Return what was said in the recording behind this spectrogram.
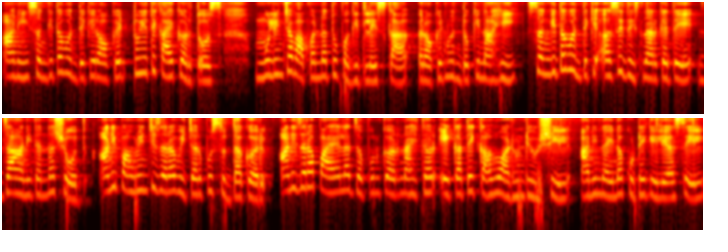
आणि संगीता म्हणते की रॉकेट तू येथे काय करतोस? मुलींच्या बापांना तू बघितलेस का? रॉकेट म्हणतो की नाही. संगीता म्हणते की असे दिसणार का ते? जा आणि त्यांना शोध. आणि पाहुण्यांची जरा विचारपूस सुद्धा कर. आणि जरा पायाला जपून कर नाहीतर एका ते काम वाढून ठेवशील. आणि नैना कुठे गेली असेल?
